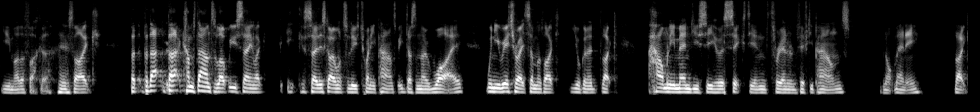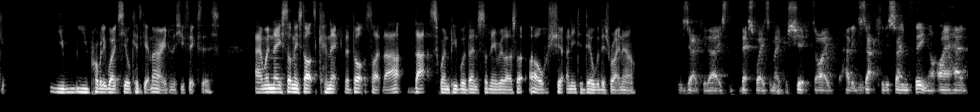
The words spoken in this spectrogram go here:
You motherfucker. And like, but but that that comes down to like what you're saying, like so this guy wants to lose 20 pounds, but he doesn't know why. When you reiterate someone's like, you're gonna like how many men do you see who are 60 and 350 pounds? Not many. Like you you probably won't see your kids get married unless you fix this. And when they suddenly start to connect the dots like that, that's when people then suddenly realize like, oh shit, I need to deal with this right now. Exactly. That is the best way to make a shift. I had exactly the same thing. I had,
